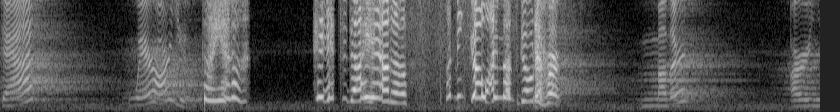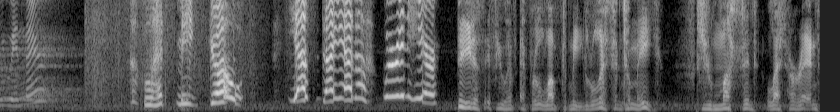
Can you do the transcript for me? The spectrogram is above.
Dad? Where are you? Diana! It's Diana! Let me go! I must go to her! Mother? Are you in there? Let me go! Yes, Diana! We're in here! Edith, if you have ever loved me, listen to me. You mustn't let her in.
